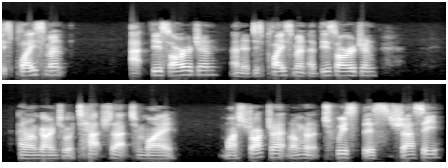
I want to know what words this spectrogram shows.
displacement at this origin and a displacement at this origin. And I'm going to attach that to my, my structure and I'm going to twist this chassis.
